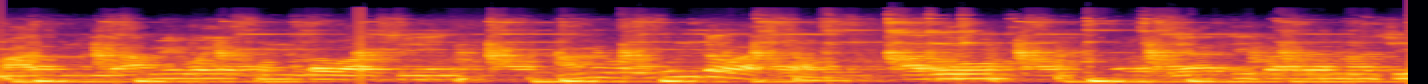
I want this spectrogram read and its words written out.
महाराज म्हणजे आम्ही वैकुंठ वासी শুনতে পারতাম আরও জাতি কারণ আছে।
